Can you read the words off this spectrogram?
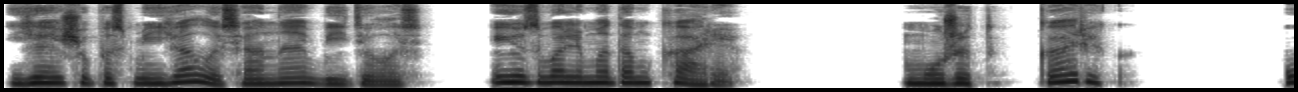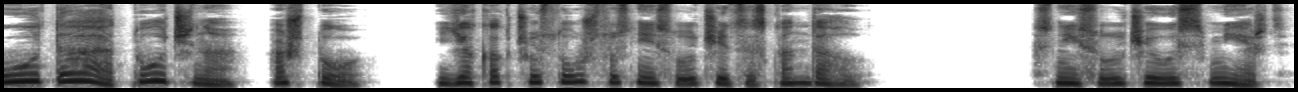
Я еще посмеялась, а она обиделась. Ее звали мадам Карри. Может, Карик? О, да, точно. А что? Я как чувствовал, что с ней случится скандал. С ней случилась смерть.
